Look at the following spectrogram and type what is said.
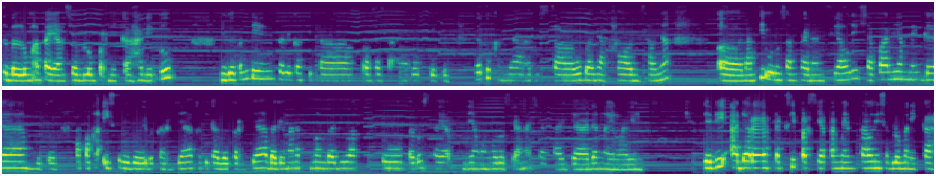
sebelum apa ya sebelum pernikahan itu juga penting ketika kita proses taaruf gitu. Kita tuh kayak harus tahu banyak hal. Misalnya uh, nanti urusan finansial nih siapa nih yang megang gitu. Apakah istri boleh bekerja ketika bekerja bagaimana membagi waktu terus kayak yang mengurusi anak siapa aja dan lain-lain. Jadi ada refleksi persiapan mental nih sebelum menikah.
